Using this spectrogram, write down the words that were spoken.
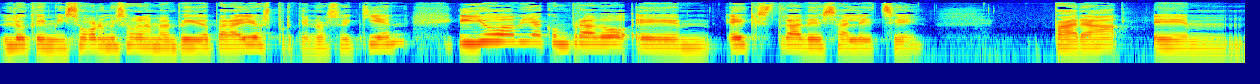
lo que mi suegro y mi suegra me han pedido para ellos porque no soy quién. Y yo había comprado em, extra de esa leche para, em,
